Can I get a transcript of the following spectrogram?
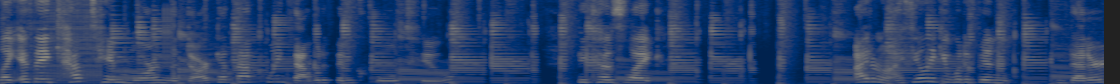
Like, if they kept him more in the dark at that point, that would have been cool too. Because, like, I don't know. I feel like it would have been better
